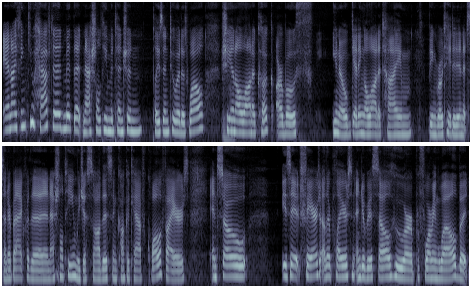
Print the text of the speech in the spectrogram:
And I think you have to admit that national team attention plays into it as well. She mm-hmm. and Alana Cook are both, you know, getting a lot of time being rotated in at center back for the national team. We just saw this in CONCACAF qualifiers. And so is it fair to other players in NWSL who are performing well but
